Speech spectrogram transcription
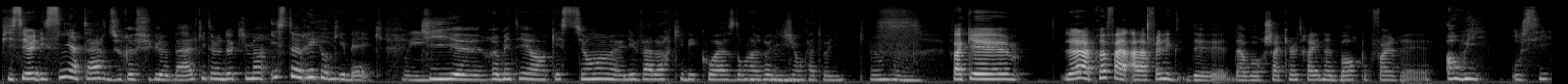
Puis c'est un des signataires du Refus global, qui est un document historique au Québec. Oui. qui euh, remettait en question euh, les valeurs québécoises, dont la Mhm. religion catholique. Mhm. Fait que là, la prof, à, à la fin d'avoir chacun travaillé notre bord pour faire. euh, Ah oui, aussi,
